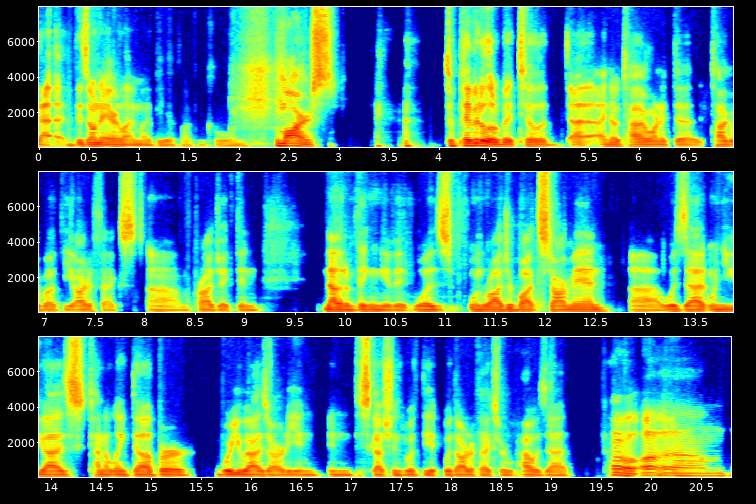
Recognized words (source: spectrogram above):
that his own airline might be a fucking cool one to Mars. to pivot a little bit to I I know Tyler wanted to talk about the artifacts um, project and now that I'm thinking of it was when Roger bought Starman uh, was that when you guys kind of linked up or were you guys already in in discussions with the with artifacts or how was that Oh, uh, um,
